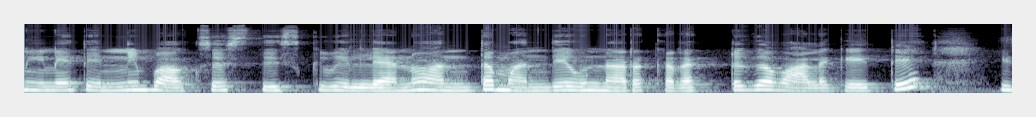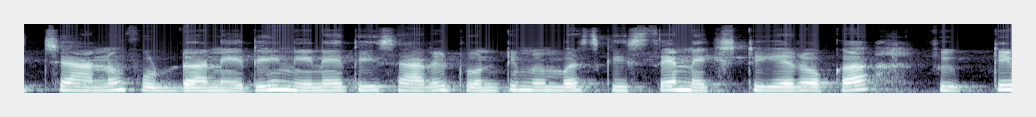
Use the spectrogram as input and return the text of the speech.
నేనైతే ఎన్ని బాక్సెస్ తీసుకువెళ్ళాను అంత మందే ఉన్నారు. కరెక్ట్గా వాళ్ళకైతే ఇచ్చాను ఫుడ్ అనేది. నేనైతే ఈసారి ట్వంటీ మెంబర్స్కి ఇస్తే నెక్స్ట్ ఇయర్ ఒక ఫిఫ్టీ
